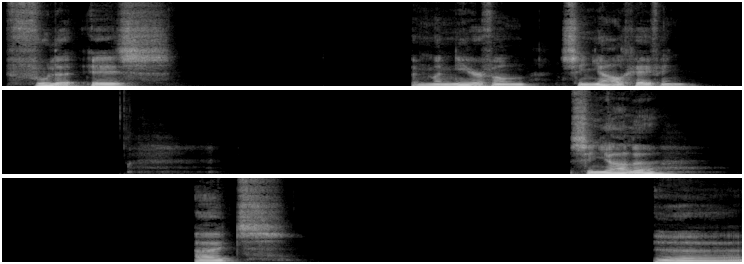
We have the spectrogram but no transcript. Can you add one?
Voelen is een manier van signaalgeving. Signalen uit uh,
